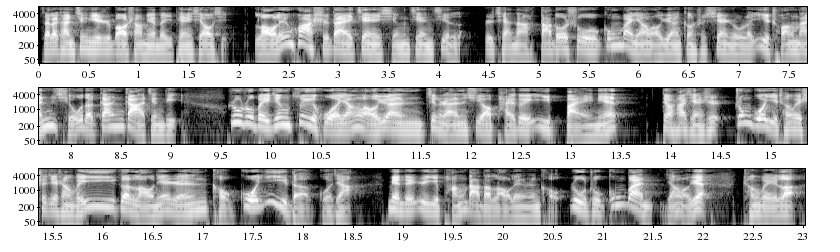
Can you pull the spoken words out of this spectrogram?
再来看《经济日报》上面的一篇消息：老龄化时代渐行渐近了。日前呢，大多数公办养老院更是陷入了一床难求的尴尬境地。入住北京最火养老院，竟然需要排队一百年。调查显示，中国已成为世界上唯一一个老年人口过亿的国家。面对日益庞大的老龄人口，入住公办养老院成为了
